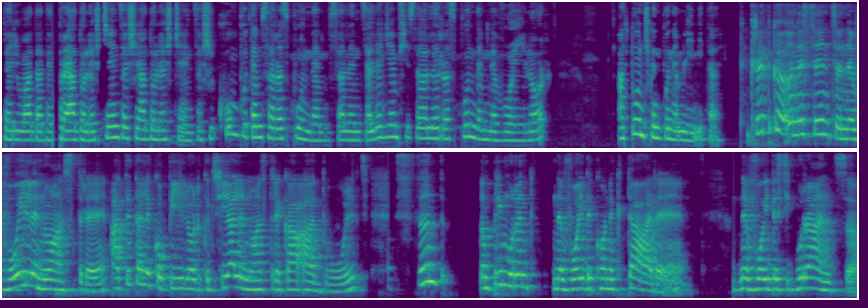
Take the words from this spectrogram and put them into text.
perioada de preadolescență și adolescență și cum putem să răspundem, să le înțelegem și să le răspundem nevoilor atunci când punem limite. Cred că, în esență, nevoile noastre, atât ale copiilor cât și ale noastre ca adulți, sunt, în primul rând, nevoi de conectare, nevoi de siguranță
